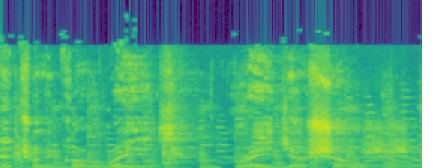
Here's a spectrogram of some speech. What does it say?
Electronical Reeds Radio Show.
